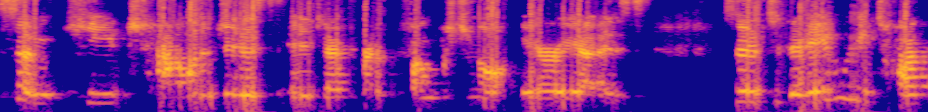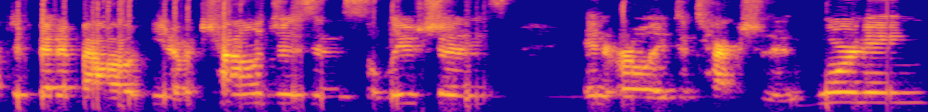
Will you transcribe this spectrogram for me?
some key challenges in different functional areas. So today we talked a bit about, you know, challenges and solutions in early detection and warning.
